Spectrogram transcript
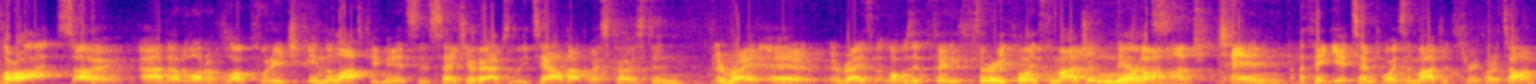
All right, so uh, not a lot of vlog footage in the last few minutes as St Kilda absolutely towed up West Coast and erased, uh, erased what was it, 33 points the margin? Now By it's and large, 10. I think yeah, 10 points the margin at three quarter time.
